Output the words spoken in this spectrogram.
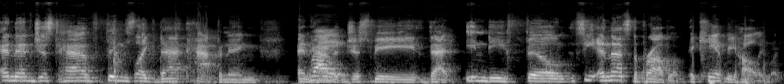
and then just have things like that happening and have it just be that indie film. See, and that's the problem. It can't be Hollywood.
